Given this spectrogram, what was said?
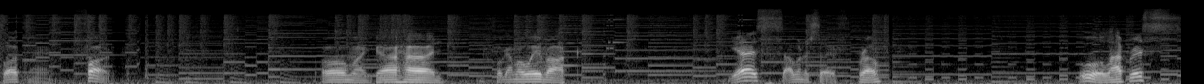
Fuck man. Fuck. Oh my god. Fuck out my way, rock. Yes, I want to surf, bro. Ooh, Lapras.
